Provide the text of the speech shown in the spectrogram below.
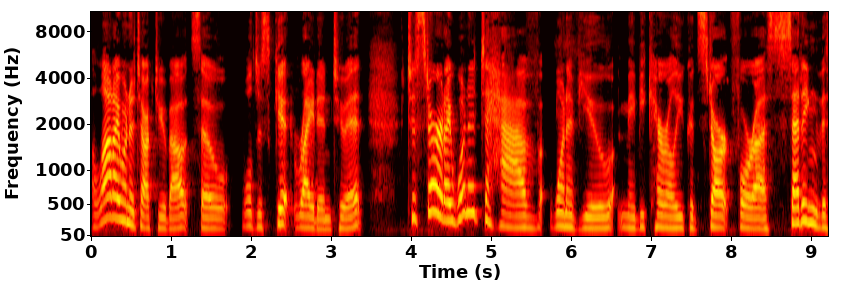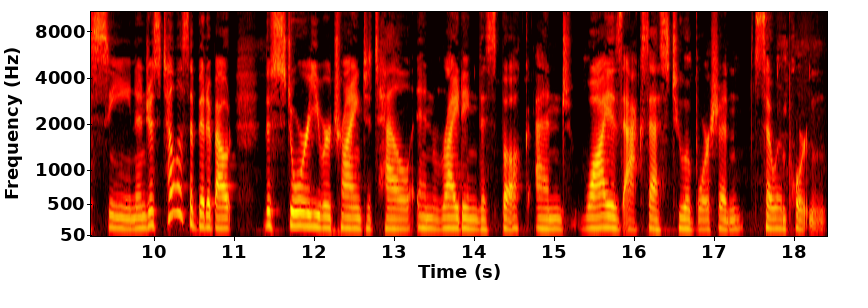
a lot I want to talk to you about. So we'll just get right into it. To start, I wanted to have one of you, maybe Carol, you could start for us setting the scene and just tell us a bit about the story you were trying to tell in writing this book and why is access to abortion so important?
